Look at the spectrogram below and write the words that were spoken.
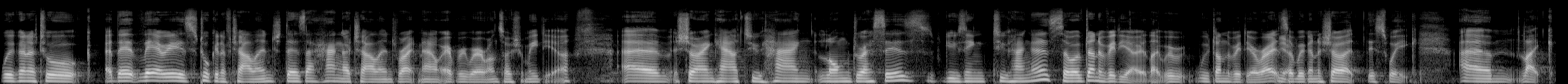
we're going to talk. uh, There, there is talking of challenge. There's a hanger challenge right now everywhere on social media, um, showing how to hang long dresses using two hangers. So I've done a video. Like we we've done the video, right? Yeah. So we're going to show it this week. Um, like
